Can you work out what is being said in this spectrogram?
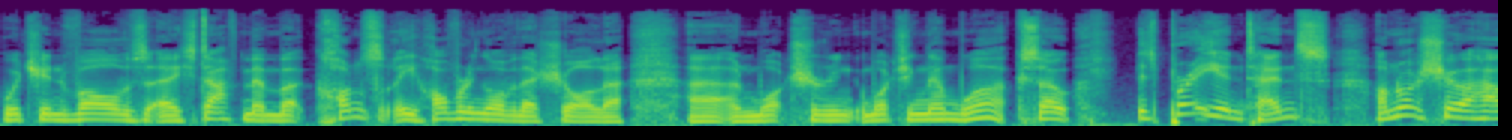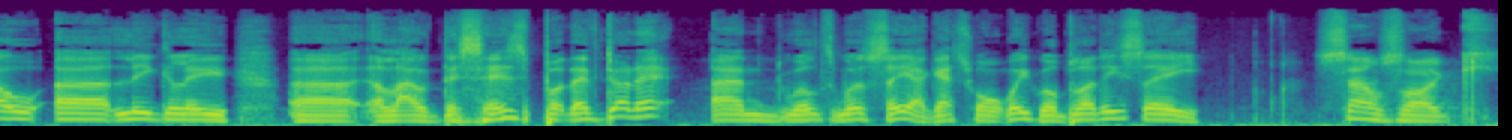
which involves a staff member constantly hovering over their shoulder uh, and watching watching them work. So it's pretty intense. I'm not sure how uh, legally uh, allowed this is, but they've done it, and we'll we'll see. I guess, won't we? We'll bloody see. Sounds like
